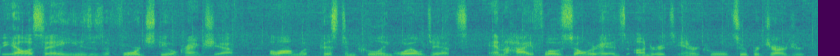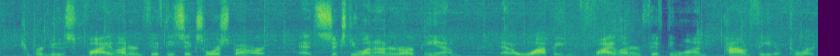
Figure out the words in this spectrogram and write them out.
The LSA uses a forged steel crankshaft along with piston cooling oil jets and high flow cylinder heads under its intercooled supercharger to produce 556 horsepower at 6100 RPM and a whopping 551 pound-feet of torque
